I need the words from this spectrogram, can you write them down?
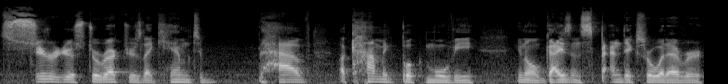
serious directors like him to have a comic book movie, you know, guys in spandex or whatever,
